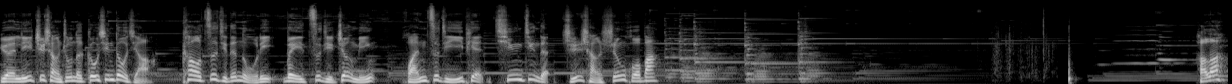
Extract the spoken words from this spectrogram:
远离职场中的勾心斗角，靠自己的努力为自己证明，还自己一片清静的职场生活吧。好了，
